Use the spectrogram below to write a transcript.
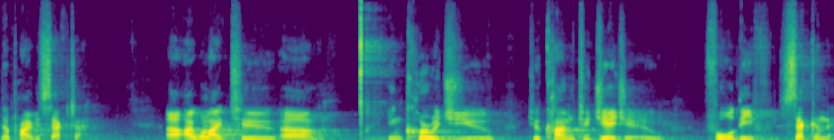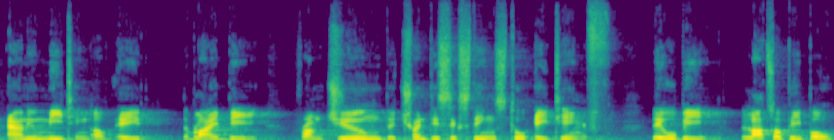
the private sector. Uh, I would like to uh, encourage you to come to Jeju for the second annual meeting of AIIB from June the 2016th to 18th. There will be lots of people,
